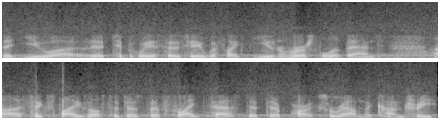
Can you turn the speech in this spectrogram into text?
that you uh, typically associate with like the Universal event. Uh, Six Flags also does their Fright Fest at their parks around the country,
